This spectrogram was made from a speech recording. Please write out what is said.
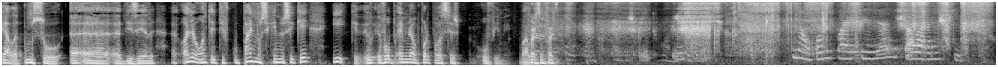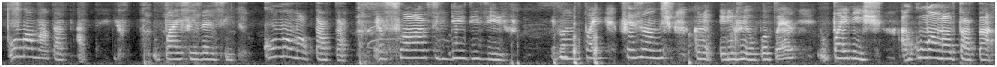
Ela começou a, a- a dizer: Olha, ontem tive com o pai, não sei quem, não sei o quê. E eu, eu vou, é melhor pôr para vocês ouvirem. Força, força. Não, quando o pai fizer, falar assim, uma batata. O pai fizer assim, uma batata. É fácil de dizer. E quando o pai fez anos, ele vê o papel, o pai diz, alguma batata.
